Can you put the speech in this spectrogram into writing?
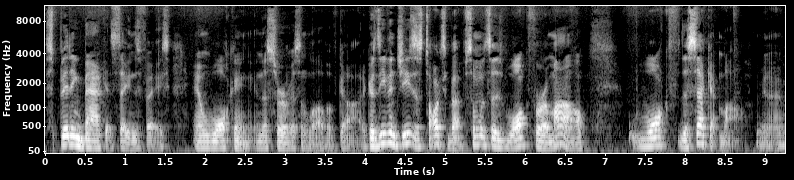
spitting back at Satan's face, and walking in the service and love of God. Because even Jesus talks about if someone says walk for a mile, walk the second mile. You know,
